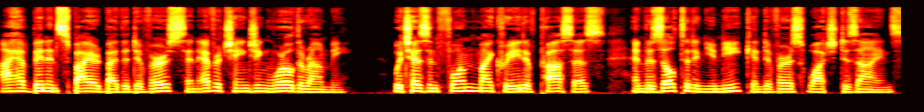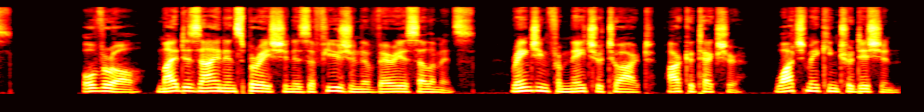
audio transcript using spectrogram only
I have been inspired by the diverse and ever changing world around me, which has informed my creative process and resulted in unique and diverse watch designs. Overall, my design inspiration is a fusion of various elements, ranging from nature to art, architecture, watchmaking tradition,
